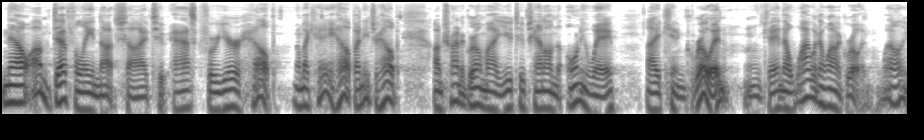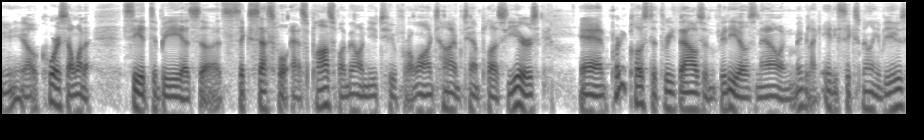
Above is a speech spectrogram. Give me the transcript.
Now, I'm definitely not shy to ask for your help. I'm like, hey, help, I need your help. I'm trying to grow my YouTube channel, and the only way I can grow it. Okay, now why would I want to grow it? Well, you know, of course, I want to see it to be as uh, successful as possible. I've been on YouTube for a long time 10 plus years and pretty close to 3,000 videos now and maybe like 86 million views.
